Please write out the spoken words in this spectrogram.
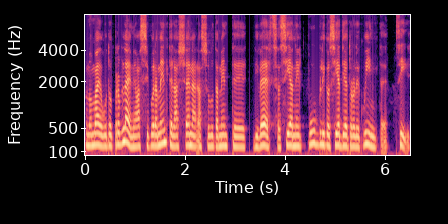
non ho mai avuto problemi, ma sicuramente la scena era assolutamente diversa, sia nel pubblico sia dietro le quinte. Sì,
